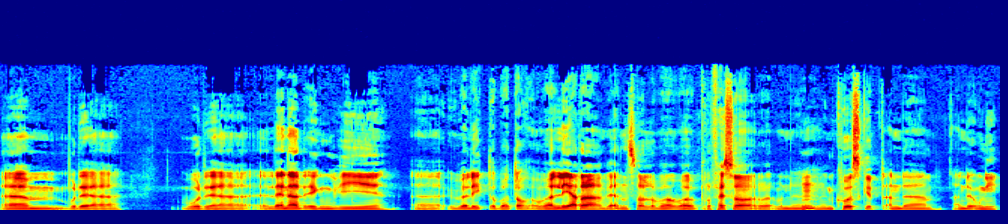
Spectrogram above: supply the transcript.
ähm, wo der wo der Lennart irgendwie äh, überlegt, ob er doch ob er Lehrer werden soll, ob er, ob er Professor oder einen, Hm. einen Kurs gibt an der, an der Uni.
